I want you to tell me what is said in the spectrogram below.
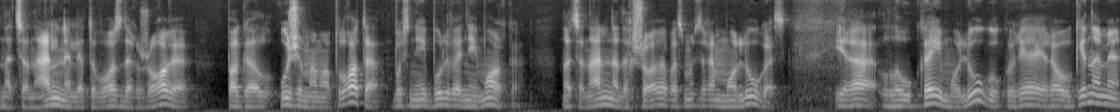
nacionalinė Lietuvos daržovė pagal užimamą plotą bus nei bulvė, nei morka. Nacionalinė daržovė pas mus yra moliūgas. Yra laukai moliūgų, kurie yra auginami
